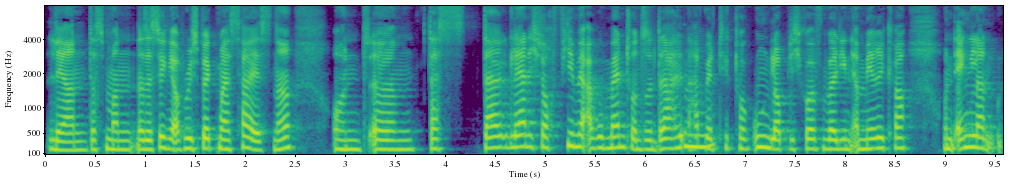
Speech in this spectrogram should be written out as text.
lernen, dass man, also deswegen auch Respect My Size, ne? Und ähm, das, da lerne ich noch viel mehr Argumente und so. Da hat Mhm. mir TikTok unglaublich geholfen, weil die in Amerika und England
